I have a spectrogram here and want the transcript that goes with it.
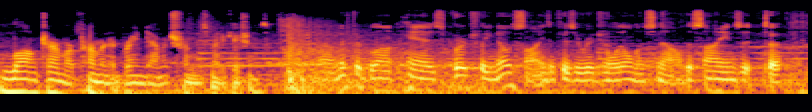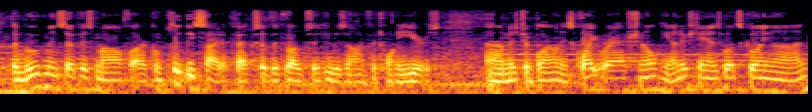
long-term or permanent brain damage from these medications. Uh, Mr. Blount has virtually no signs of his original illness now. The signs that uh, the movements of his mouth are completely side effects of the drugs that he was on for 20 years. Uh, Mr. Blount is quite rational. He understands what's going on.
